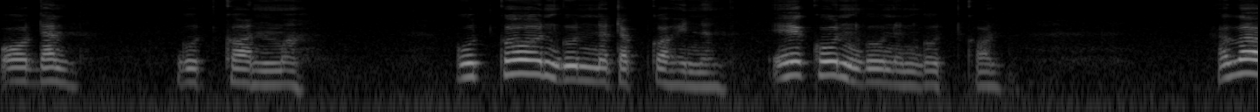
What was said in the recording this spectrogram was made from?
odan gut kon ma. Gut kon gun natap kohinan. E kon gunan gut kon. Hello.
